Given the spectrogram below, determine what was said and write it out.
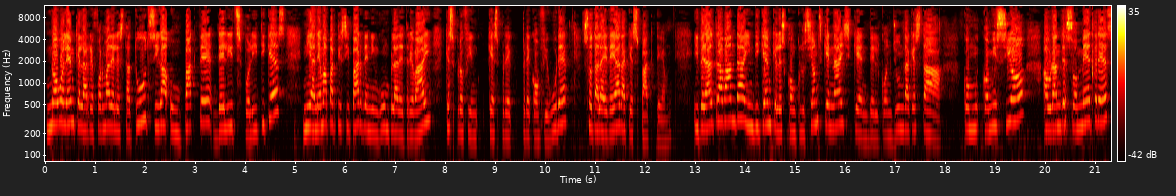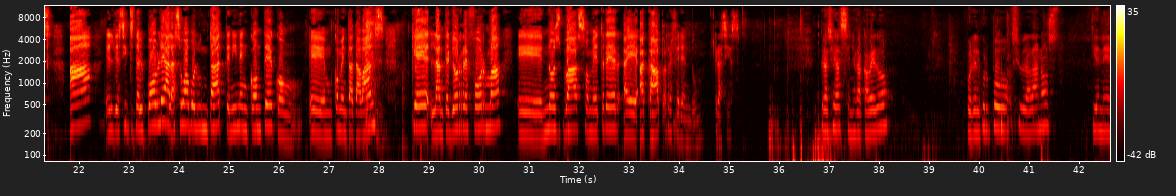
No volem que la reforma de l'Estatut siga un pacte d'èlits polítiques ni anem a participar de ningú pla de treball que es, que es pre preconfigure sota la idea d'aquest pacte. I per altra banda indiquem que les conclusions que naixen del conjunt d'aquesta com comissió hauran de sotmetre's a el desig del poble, a la seva voluntat, tenint en compte, com hem comentat abans, que l'anterior reforma eh, no es va sometre eh, a cap referéndum. Gracias. Gracias, señora Cabedo. Por el Grupo Ciudadanos tiene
